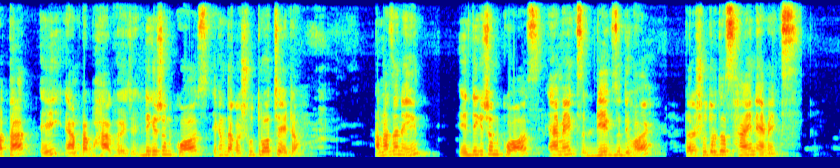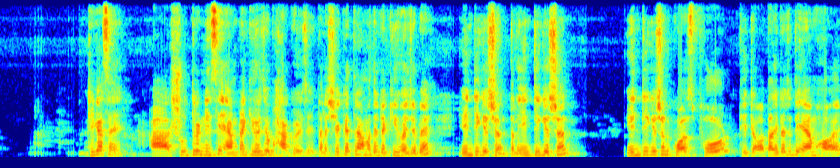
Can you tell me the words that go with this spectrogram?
অর্থাৎ এই এমটা ভাগ হয়ে যায়। ইন্ডিকেশন কস এখানে দেখো, সূত্র হচ্ছে এটা। আমরা জানি indication cos M X DX যদি হয়, তাহলে সূত্র হচ্ছে সাইন এম এক্স ঠিক আছে? আর সূত্রের নিচে এমটা কী হয়ে যায়? ভাগ হয়ে যায়। তাহলে সেক্ষেত্রে আমাদের এটা কী হয়ে যাবে? ইন্টিগ্রেশন তাহলে integration integration cos four theta অর্থাৎ এটা যদি এম হয়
